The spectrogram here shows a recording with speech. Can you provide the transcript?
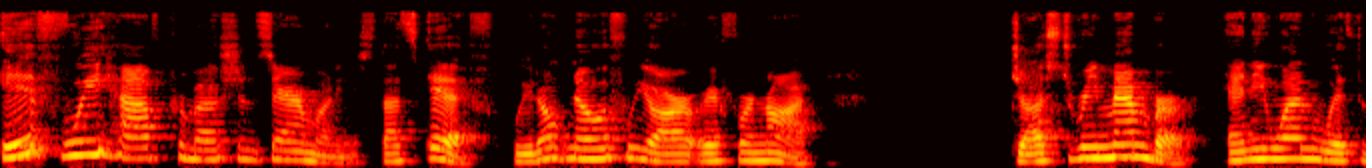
If we have promotion ceremonies, that's if. We don't know if we are or if we're not. Just remember anyone with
